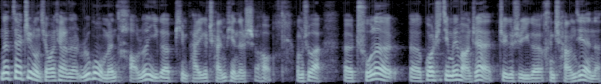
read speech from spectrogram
那在这种情况下呢，如果我们讨论一个品牌一个产品的时候，我们说啊，呃，除了呃光是精美网站，这个是一个很常见的，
